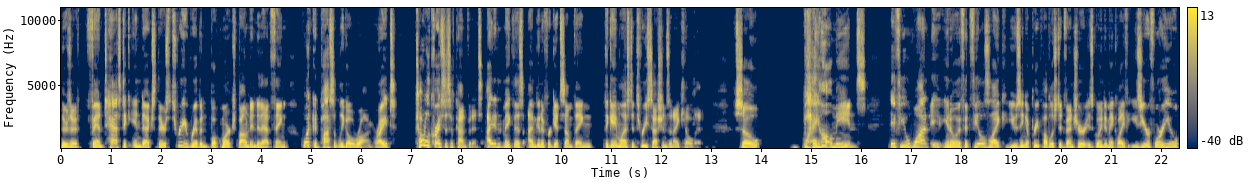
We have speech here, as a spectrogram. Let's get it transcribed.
There's a fantastic index. There's three ribbon bookmarks bound into that thing. What could possibly go wrong, right? Total crisis of confidence. I didn't make this. I'm going to forget something. The game lasted three sessions and I killed it. So, by all means, if you want, eh, you know, if it feels like using a pre published adventure is going to make life easier for you,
